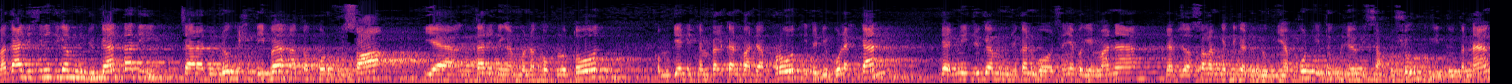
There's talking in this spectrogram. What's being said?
Maka di sini juga menunjukkan tadi cara duduk ihtiba atau kurbusa yang tadi dengan menekuk lutut kemudian ditempelkan pada perut itu dibolehkan dan ini juga menunjukkan bahwasanya bagaimana Nabi SAW ketika duduknya pun itu beliau bisa khusyuk begitu tenang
